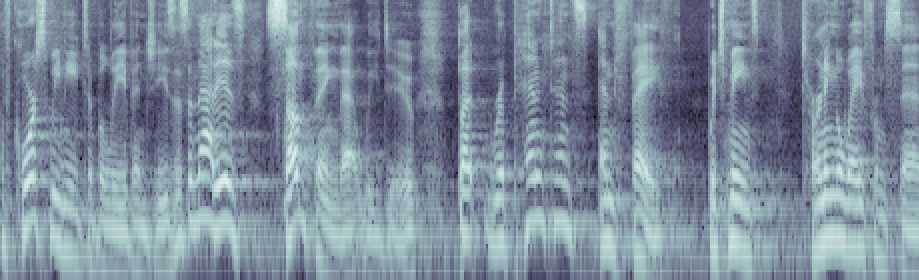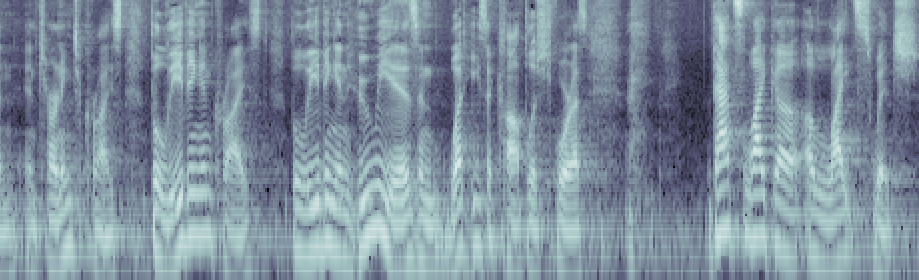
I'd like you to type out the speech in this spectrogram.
Of course, we need to believe in Jesus, and that is something that we do. But repentance and faith, which means turning away from sin and turning to Christ, believing in Christ, believing in who he is and what he's accomplished for us, that's like a, a light switch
